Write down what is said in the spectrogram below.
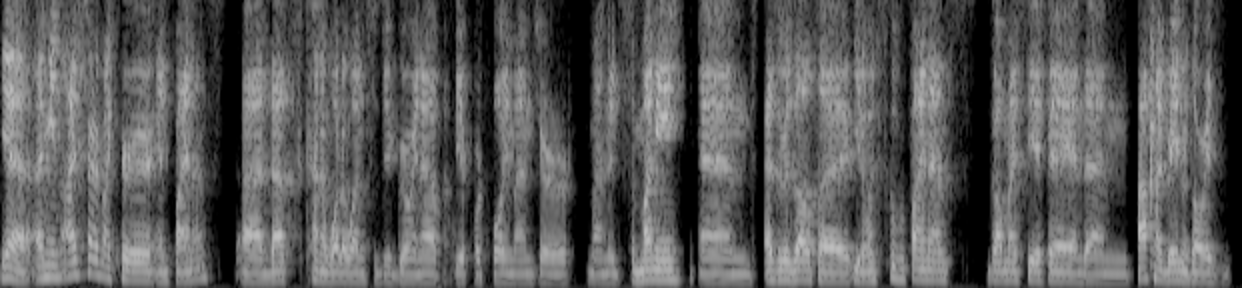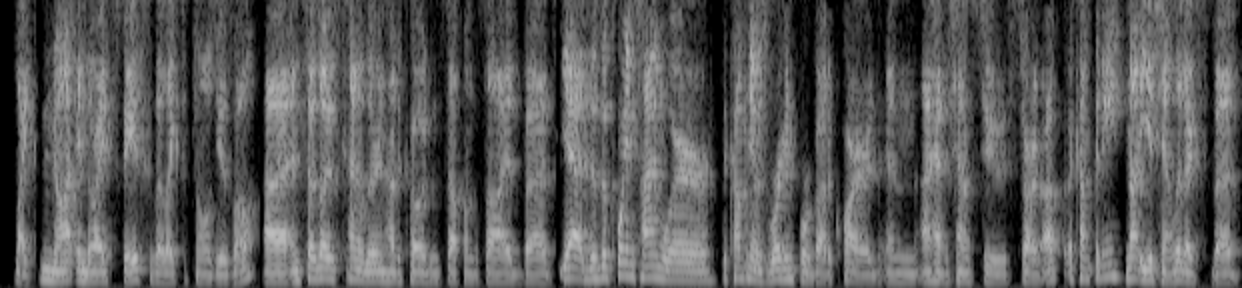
Yeah, I mean, I started my career in finance. Uh, that's kind of what I wanted to do growing up, be a portfolio manager, manage some money, and and as a result, I you know went to school for finance, got my CFA, and then half my brain was always like not in the right space because I like technology as well. Uh, and so I was kind of learning how to code and stuff on the side. But yeah, there's a point in time where the company I was working for got acquired and I had a chance to start up a company, not ESG Analytics, but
